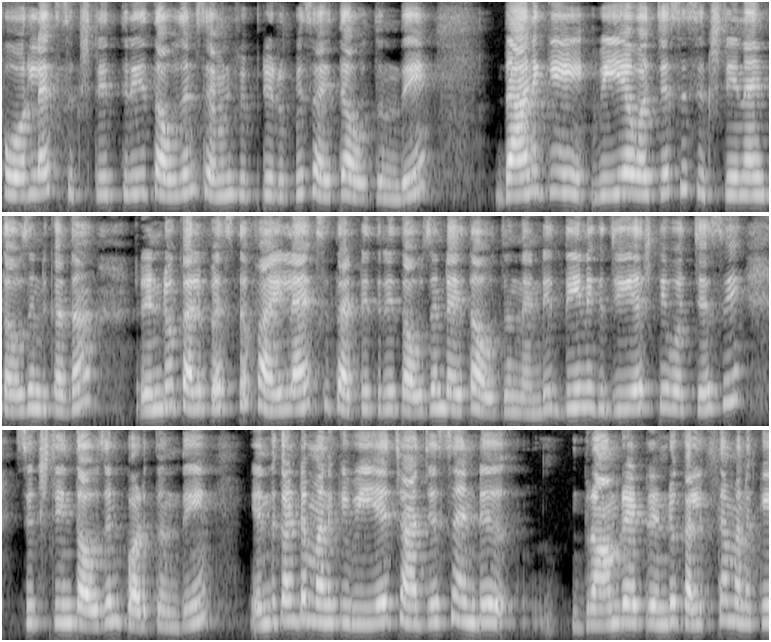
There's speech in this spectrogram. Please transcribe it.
four lakh sixty three thousand seven fifty rupees అయితే అవుతుంది. దానికి విఏ వచ్చేసి సిక్స్టీ నైన్ థౌజండ్ కదా. రెండు కలిపేస్తే five lakhs thirty three thousand అయితే అవుతుందండి. దీనికి జిఎస్టీ వచ్చేసి సిక్స్టీన్ థౌజండ్ పడుతుంది. ఎందుకంటే మనకి VA charges and gram rate రెండు కలిపితే మనకి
